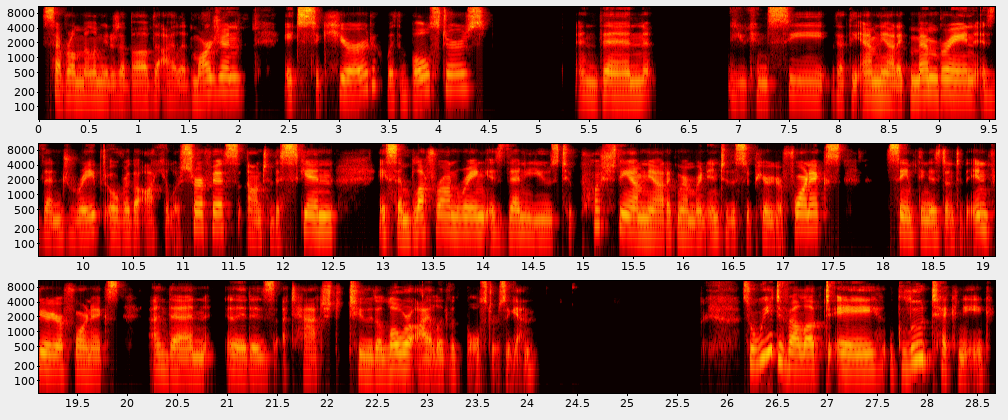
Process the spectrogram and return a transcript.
several millimeters above the eyelid margin. It's secured with bolsters. And then you can see that the amniotic membrane is then draped over the ocular surface onto the skin. A symblepharon ring is then used to push the amniotic membrane into the superior fornix. Same thing is done to the inferior fornix, and then it is attached to the lower eyelid with bolsters again. So we developed a glued technique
